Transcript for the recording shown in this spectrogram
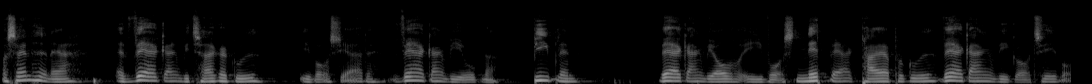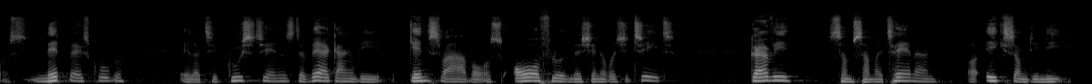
Og sandheden er, at hver gang vi takker Gud i vores hjerte, hver gang vi åbner Bibelen, hver gang vi over i vores netværk peger på Gud, hver gang vi går til vores netværksgruppe, eller til gudstjeneste, hver gang vi gensvarer vores overflod med generøsitet, gør vi som samaritaneren og ikke som de ni.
